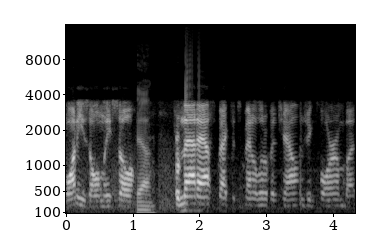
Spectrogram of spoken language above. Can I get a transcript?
20s only. So Yeah. from that aspect, it's been a little bit challenging for them, but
